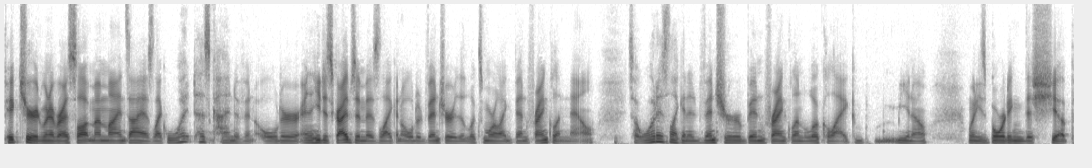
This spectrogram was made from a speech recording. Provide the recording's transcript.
pictured whenever I saw it in my mind's eye as like, what does kind of an older, and he describes him as like an old adventurer that looks more like Ben Franklin now. So, what does like an adventurer Ben Franklin look like, you know, when he's boarding this ship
